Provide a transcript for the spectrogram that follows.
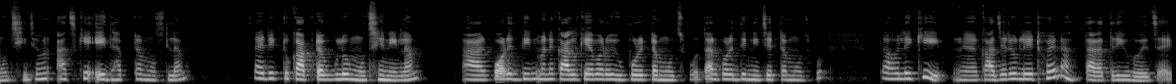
মুছি। যেমন আজকে এই ধাপটা মুছলাম। সাইডে একটু কাপ টাপগুলো মুছে নিলাম। আর পরের দিন মানে কালকে আবার ওই উপরেরটা মুছবো, তারপরের দিন নিচেরটা মুছবো। তাহলে কি কাজেরও লেট হয় না তাড়াতাড়ি হয়ে যায়।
